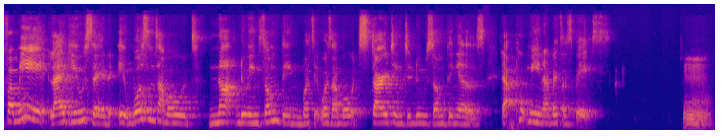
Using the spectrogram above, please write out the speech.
for me, like you said, it wasn't about not doing something, but it was about starting to do something else that put me in a better space. Mm,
